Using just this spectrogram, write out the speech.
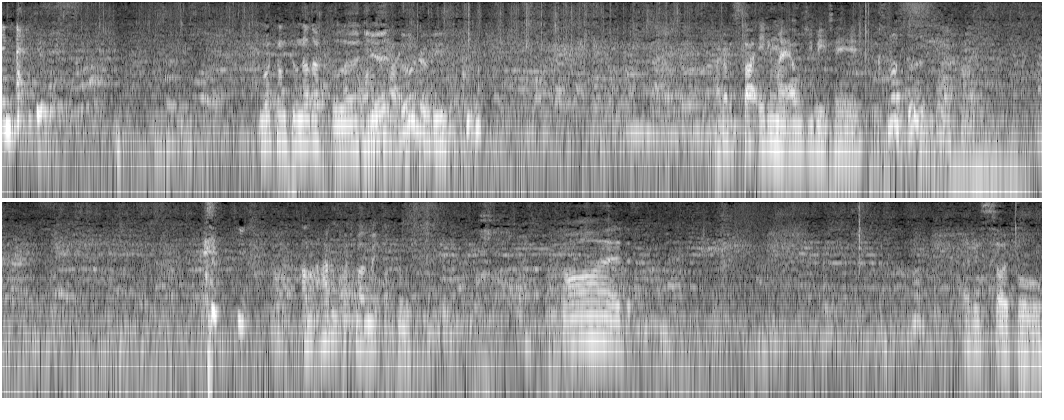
Inactive. Welcome to another legit food review. I gotta start eating my LGBT. It smells good. Yeah, nice. um, I haven't touched my makeup God. That is so cool.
